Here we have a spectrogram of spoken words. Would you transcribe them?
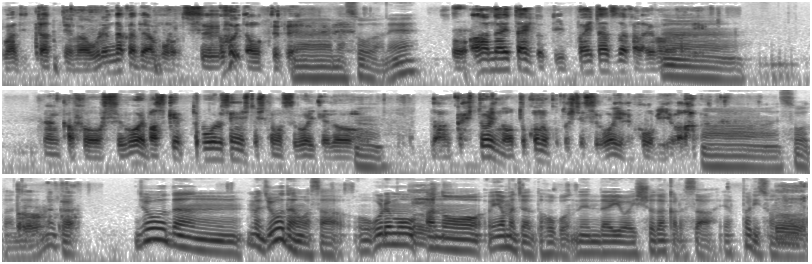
まで行ったっていうのは、俺の中ではもうすごいと思ってて、ーあー。まあそうだね。そうああなりたい人っていっぱいいたはずだから、世うの中に。ん。なんかそう、すごい、バスケットボール選手としてもすごいけど、うんなんか一人の男の子としてすごいよね、コービーは。ああそうだね。なんかジョーダンまあジョーダンはさ俺も、うん。あの山ちゃんとほぼ年代は一緒だからさやっぱりその、うん。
